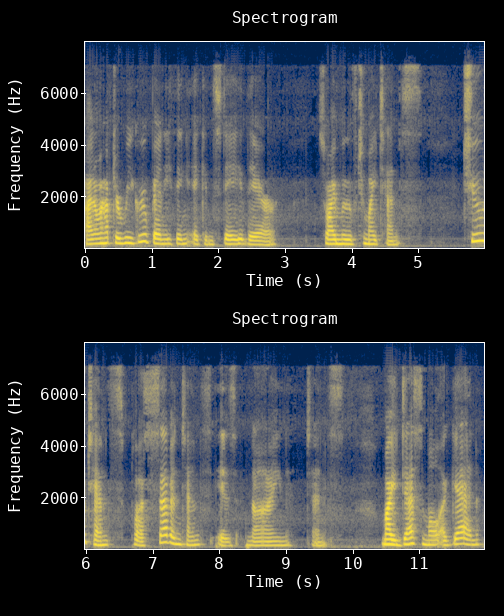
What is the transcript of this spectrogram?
I don't have to regroup anything, it can stay there. So I move to my tenths. Two tenths plus seven tenths is nine tenths. My decimal, again,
